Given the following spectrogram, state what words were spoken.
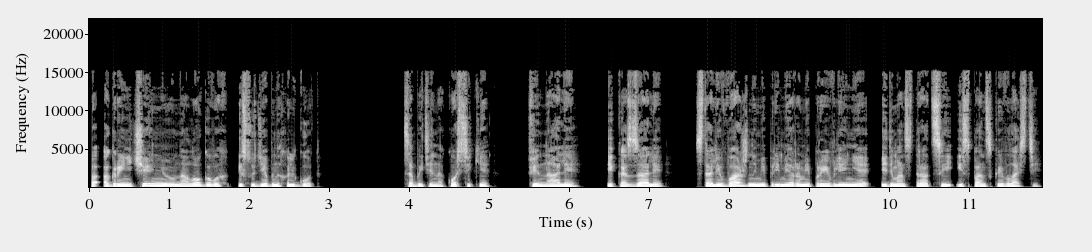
по ограничению налоговых и судебных льгот. События на Корсике, Финале и Казале стали важными примерами проявления и демонстрации испанской власти.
